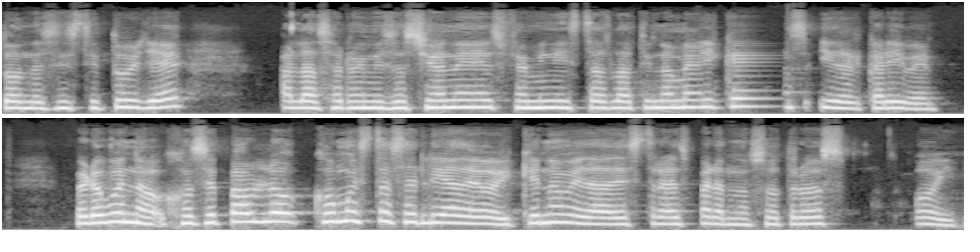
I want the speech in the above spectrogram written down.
donde se instituye a las organizaciones feministas latinoamericanas y del Caribe. Pero bueno, José Pablo, ¿cómo estás el día de hoy? ¿Qué novedades traes para nosotros hoy?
